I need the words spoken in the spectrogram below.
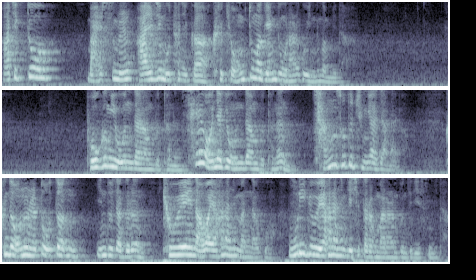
아직도 말씀을 알지 못하니까 그렇게 엉뚱하게 행동을 하고 있는 겁니다. 복음이 온 다음부터는 새 언약이 온 다음부터는 장소도 중요하지 않아요. 근데 어느 날 또 어떤 인도자들은 교회에 나와야 하나님 만나고 우리 교회에 하나님 계시다라고 말하는 분들이 있습니다.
